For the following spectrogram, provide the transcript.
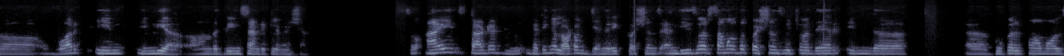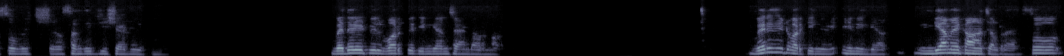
uh, work in India on the green sand reclamation, so I started getting a lot of generic questions, and these were some of the questions which were there in the uh, Google form also, which uh, Sandeep shared with me whether it will work with Indian sand or not. Where is it working in India? India mein kahan chal raha hai? So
